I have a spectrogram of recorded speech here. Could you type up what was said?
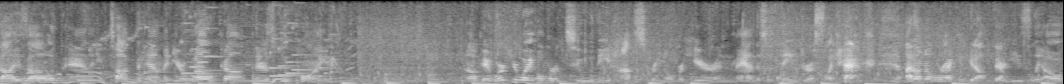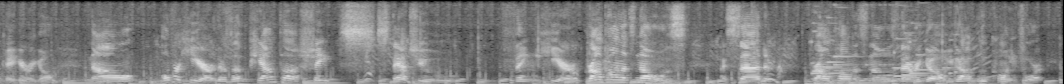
dies out, and then you talk to him, and you're welcome. There's a blue coin. Okay, work your way over to the hot spring over here, and man, this is dangerous like heck. I don't know where I can get up there easily. Oh, okay, here we go. Now, over here, there's a Pianta-shaped statue thing here. Ground pound its nose! I said, ground pound its nose, there we go. You got a blue coin for it.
